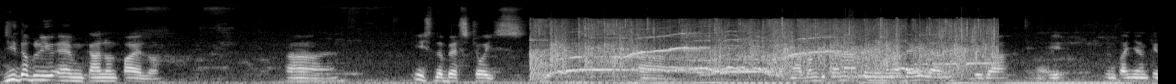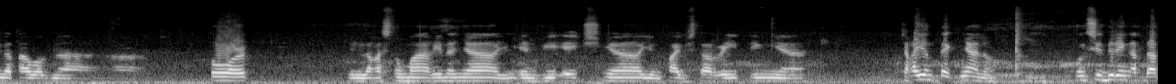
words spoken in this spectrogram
GWM Canon Pilot uh, is the best choice. Uh, nabanggit na natin yung mga dahilan, di ba? Yung- kanyang tinatawag na uh, torque, yung lakas ng makina niya, yung NVH niya, yung 5-star rating niya, Tsaka yung tech niya, no? Considering at that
